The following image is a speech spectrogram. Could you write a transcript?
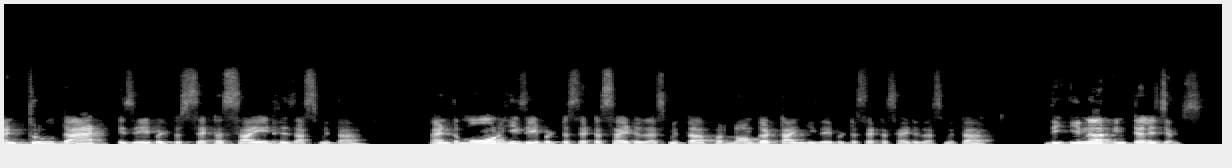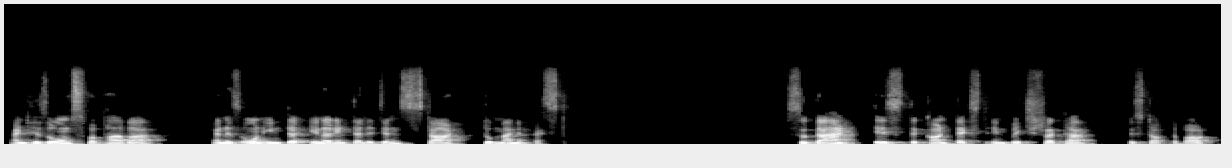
And through that is able to set aside his asmita. And the more he's able to set aside his asmita, for longer time he's able to set aside his asmita, the inner intelligence and his own svabhava and his own inter, inner intelligence start to manifest. So that is the context in which Shraddha is talked about.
